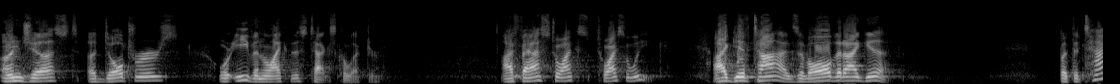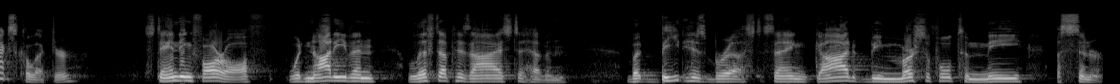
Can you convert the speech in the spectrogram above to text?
unjust, adulterers, or even like this tax collector. I fast twice, twice a week. I give tithes of all that I get. But the tax collector, standing far off, would not even lift up his eyes to heaven, but beat his breast, saying, God, be merciful to me, a sinner.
